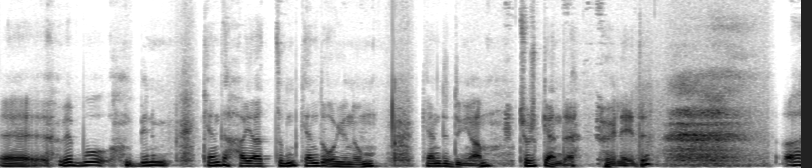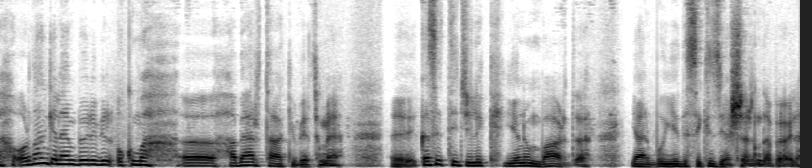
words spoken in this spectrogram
Ee, ve bu benim kendi hayatım, kendi oyunum, kendi dünyam. Çocukken de öyleydi. Ah, Oradan gelen böyle bir okuma, e, haber takip etme, E, gazetecilik yönüm vardı. Yani bu 7-8 yaşlarında böyle.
